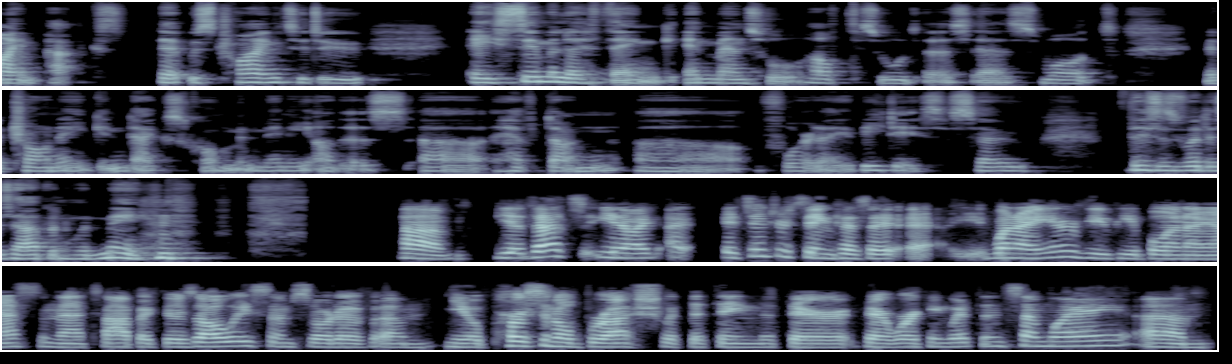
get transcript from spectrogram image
MindPax, that was trying to do a similar thing in mental health disorders as what Medtronic and Dexcom and many others uh, have done uh, for diabetes. So this is what has happened with me. um, yeah, that's you know, I, I, it's interesting because when I interview people and I ask them that topic, there's always some sort of um, you know personal brush with the thing that they're they're working with in some way, um,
